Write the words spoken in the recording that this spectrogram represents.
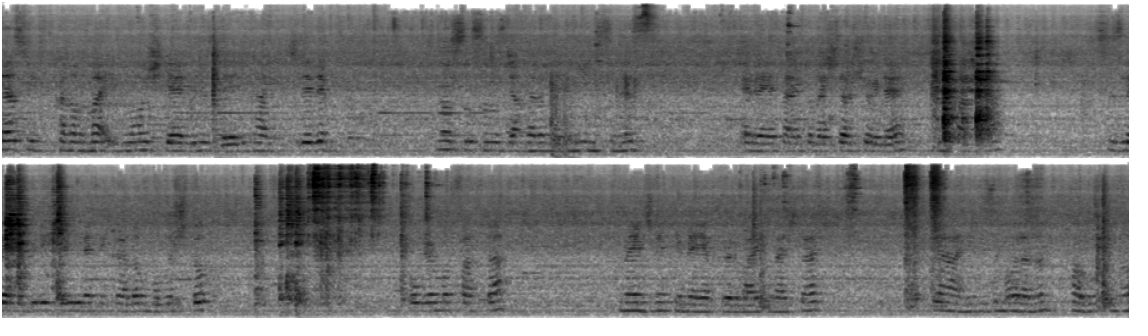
YouTube kanalıma evime hoş geldiniz değerli takipçilerim. Nasılsınız canlarım benim iyi misiniz? Evet arkadaşlar şöyle mutfakta sizlerle birlikte yine tekrardan buluştuk. Bugün mutfakta mercimek yemeği yapıyorum arkadaşlar. Yani bizim oranın tavukunu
